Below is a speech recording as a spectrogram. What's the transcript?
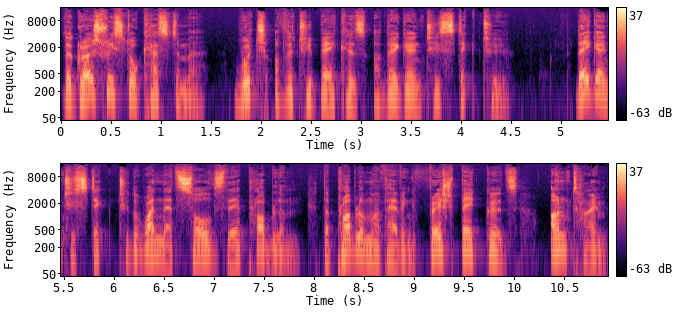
The grocery store customer, which of the two bakers are they going to stick to? They're going to stick to the one that solves their problem the problem of having fresh baked goods on time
